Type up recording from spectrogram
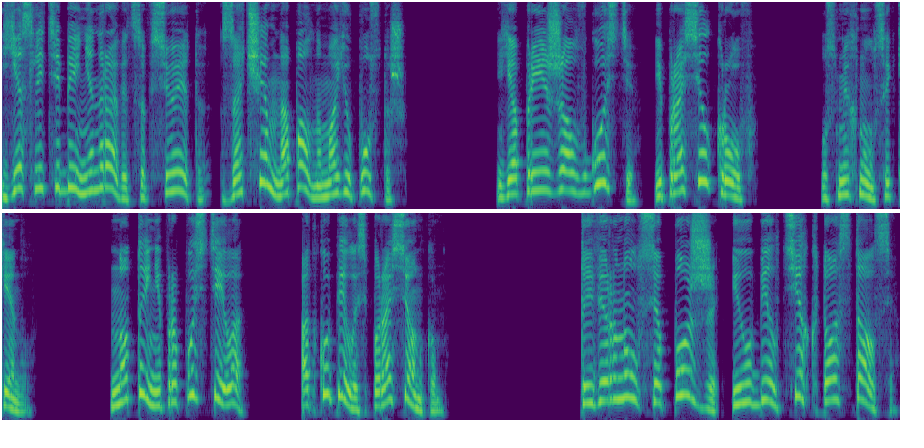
Если тебе не нравится все это, зачем напал на мою пустошь?» «Я приезжал в гости и просил кров», — усмехнулся Кеннел. «Но ты не пропустила. Откупилась поросенком. Ты вернулся позже и убил тех, кто остался,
